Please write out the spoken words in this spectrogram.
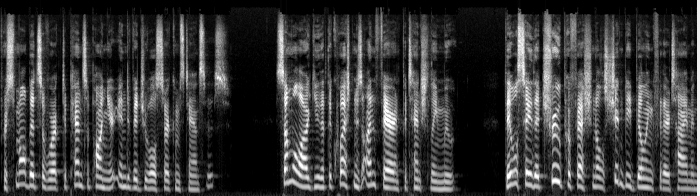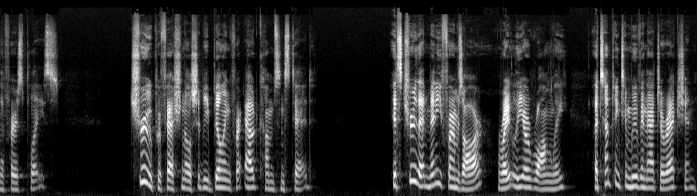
for small bits of work depends upon your individual circumstances. Some will argue that the question is unfair and potentially moot. They will say that true professionals shouldn't be billing for their time in the first place. True professionals should be billing for outcomes instead. It's true that many firms are, rightly or wrongly, attempting to move in that direction,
